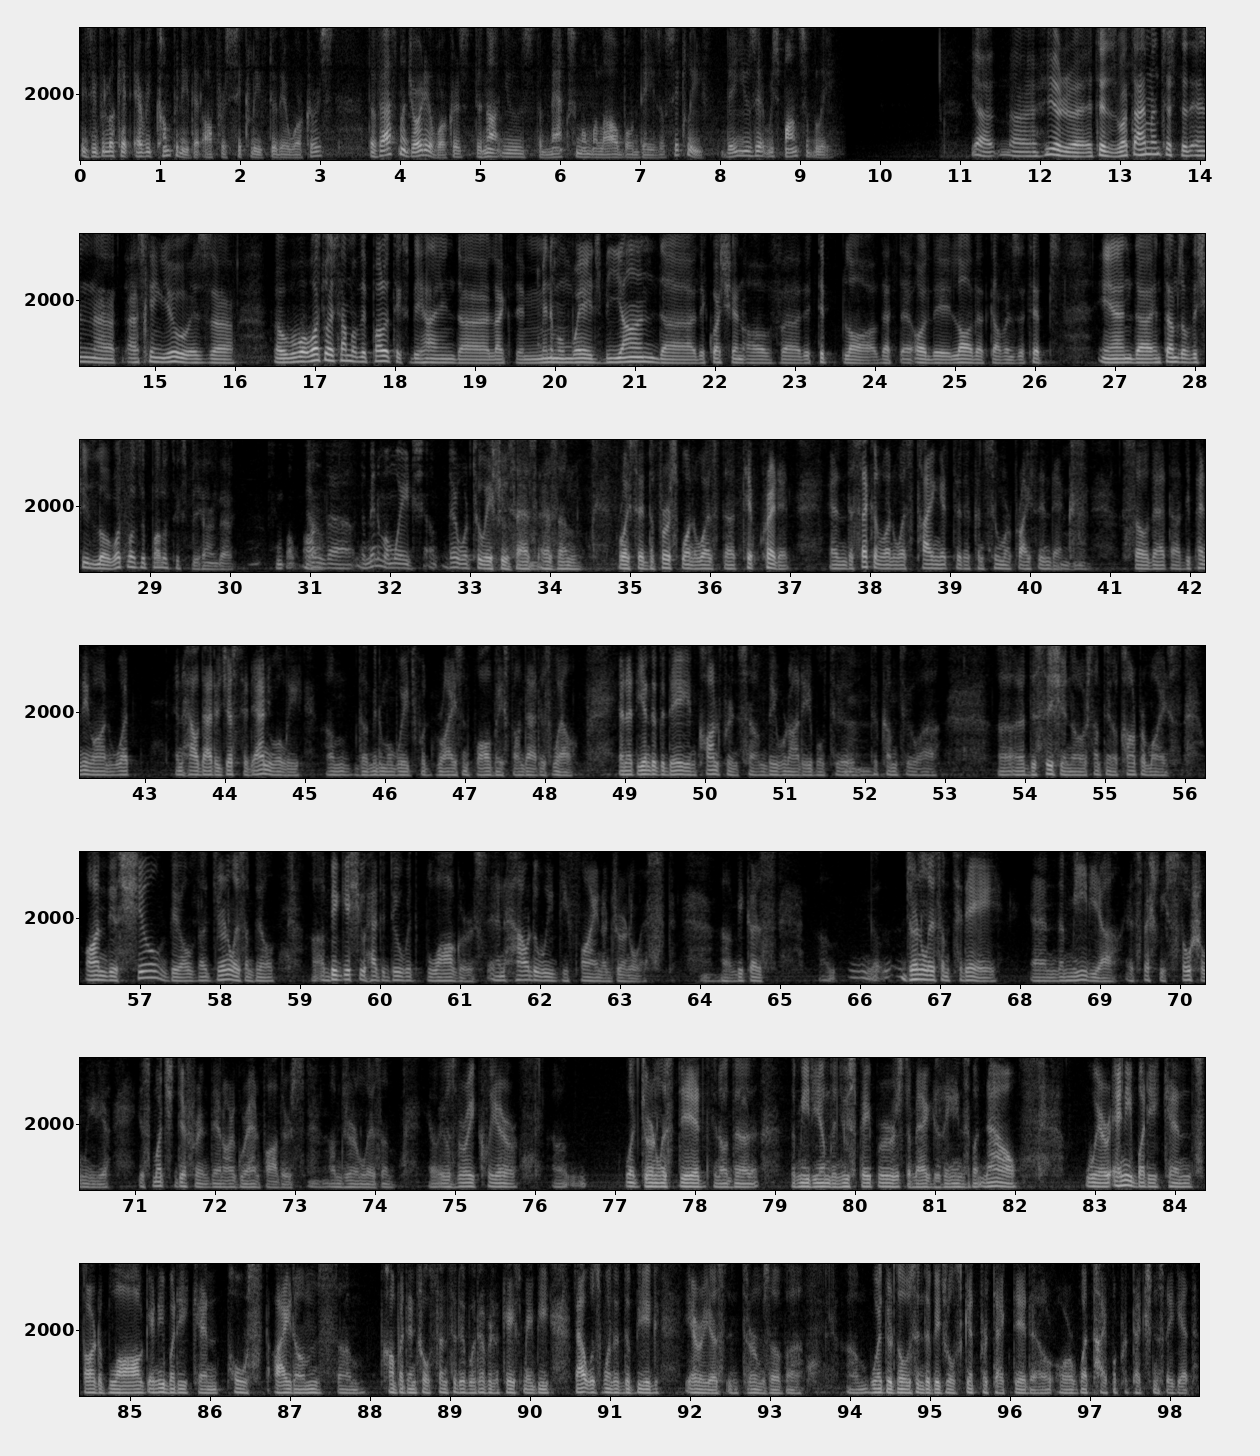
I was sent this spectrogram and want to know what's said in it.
is if you look at every company that offers sick leave to their workers, the vast majority of workers do not use the maximum allowable days of sick leave. They use it responsibly. Yeah, uh, here uh, it is. What I'm interested in uh, asking you is uh, uh, what were some of the politics behind uh, like the minimum wage beyond the question of the tip law that or the law that governs the tips? And in terms of the shield law, what was the politics behind that? Well. On the, the minimum wage, um, there were two issues, as, as um, Roy said. The first one was the tip credit, and the second one was tying it to the consumer price index, mm-hmm. so that uh, depending on what and how that adjusted annually, um, the minimum wage would rise and fall based on that as well. And at the end of the day, in conference, um, they were not able to, mm-hmm. to come to a, a decision or something, a compromise. On this SHIELD bill, the journalism bill, a big issue had to do with bloggers and how do we define a journalist? Mm-hmm. Uh, because um, you know, journalism today and the media, especially social media, is much different than our grandfathers' mm-hmm. um, journalism. You know, it was very clear um, what journalists did. You know, the the medium, the newspapers, the magazines. But now, where anybody can start a blog, anybody can post items, um, confidential, sensitive, whatever the case may be. That was one of the big areas in terms of uh, um, whether those individuals get protected uh, or what type of protections they get.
